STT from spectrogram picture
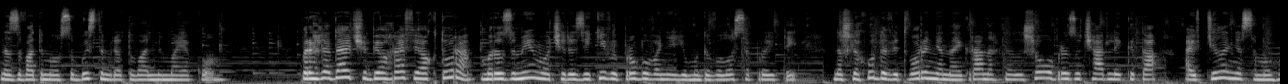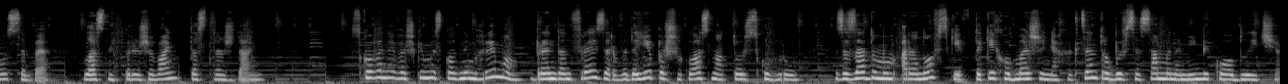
називатиме особистим рятувальним маяком. Переглядаючи біографію актора, ми розуміємо, через які випробування йому довелося пройти на шляху до відтворення на екранах не лише образу Чарлі Кита, а й втілення самого себе, власних переживань та страждань. Скований важким і складним гримом, Брендан Фрейзер видає першокласну акторську гру. За задумом Аронофський, в таких обмеженнях акцент робився саме на міміку обличчя.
